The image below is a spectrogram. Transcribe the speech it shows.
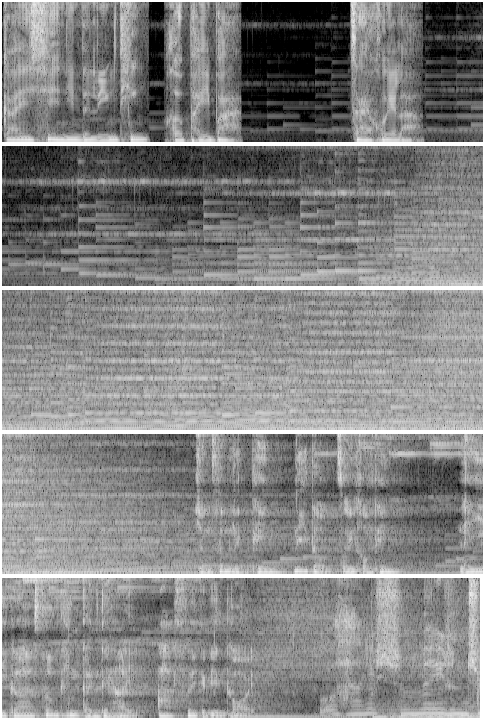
感谢您的聆听和陪伴，再会了。用心聆聽呢度最好聽。你依家收聽緊嘅係阿西嘅電台。我还是没忍住，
